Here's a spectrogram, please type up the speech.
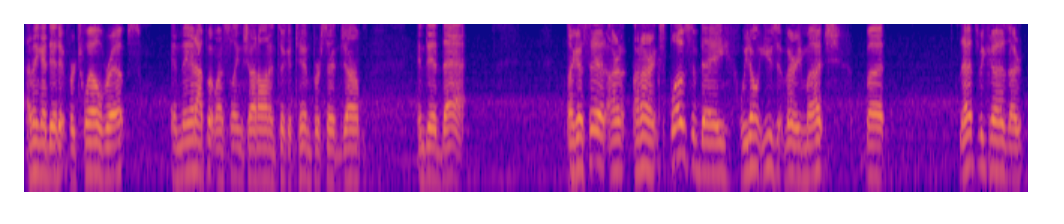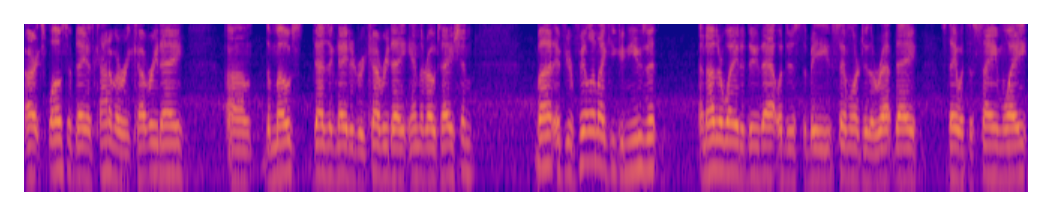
I think I did it for 12 reps. And then I put my slingshot on and took a 10% jump and did that. Like I said, our, on our explosive day, we don't use it very much, but that's because our, our explosive day is kind of a recovery day, um, the most designated recovery day in the rotation. But if you're feeling like you can use it, another way to do that would just to be similar to the rep day, stay with the same weight,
